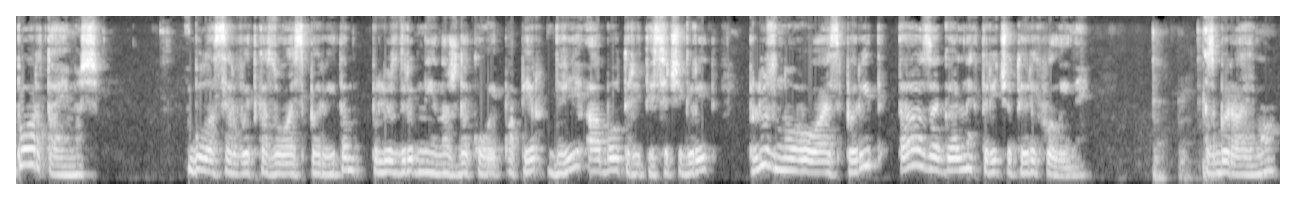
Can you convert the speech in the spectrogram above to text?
Повертаємось. Була сервитка з ОАС-перитом, плюс дрібний наждаковий папір 2 або 3 тисячі грит, плюс знову ОАС-перит та загальних 3-4 хвилини. Збираємо.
